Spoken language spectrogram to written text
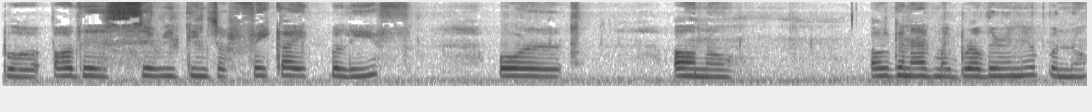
but all this Siri things are fake, I believe. Or, oh no. I was gonna add my brother in it, but no.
